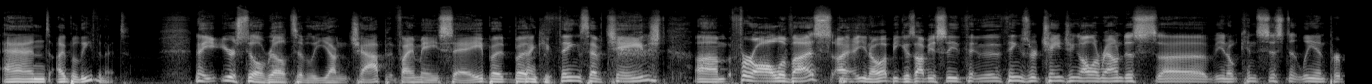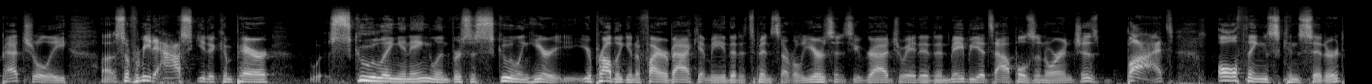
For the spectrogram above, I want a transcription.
and I believe in it. Now you're still a relatively young chap, if I may say, but but things have changed um, for all of us, uh, you know, because obviously th- things are changing all around us, uh, you know, consistently and perpetually. Uh, so for me to ask you to compare schooling in England versus schooling here, you're probably going to fire back at me that it's been several years since you graduated, and maybe it's apples and oranges. But all things considered,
